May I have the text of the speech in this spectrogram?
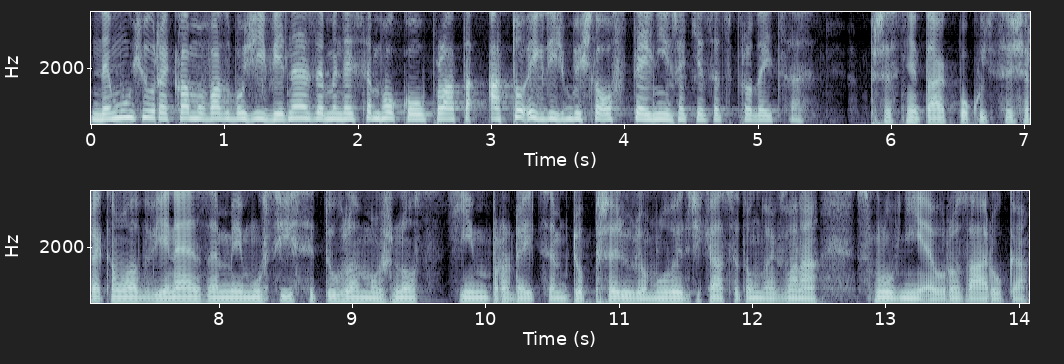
nemůžu reklamovat zboží v jiné zemi, než jsem ho koupila, a to i když by šlo o stejný řetězec prodejce. Přesně tak, pokud chceš reklamovat v jiné zemi, musíš si tuhle možnost s tím prodejcem dopředu domluvit. Říká se tomu takzvaná smluvní eurozáruka.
